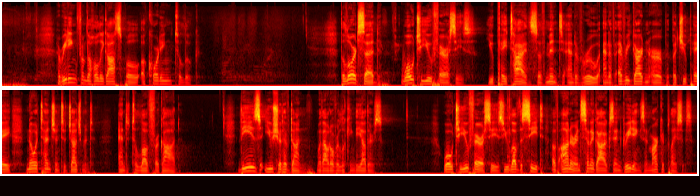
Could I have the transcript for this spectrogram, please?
A reading from the Holy Gospel according to Luke. The Lord said, Woe to you, Pharisees! You pay tithes of mint and of rue and of every garden herb, but you pay no attention to judgment and to love for God. These you should have done without overlooking the others. Woe to you, Pharisees! You love the seat of honor in synagogues and greetings in marketplaces.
